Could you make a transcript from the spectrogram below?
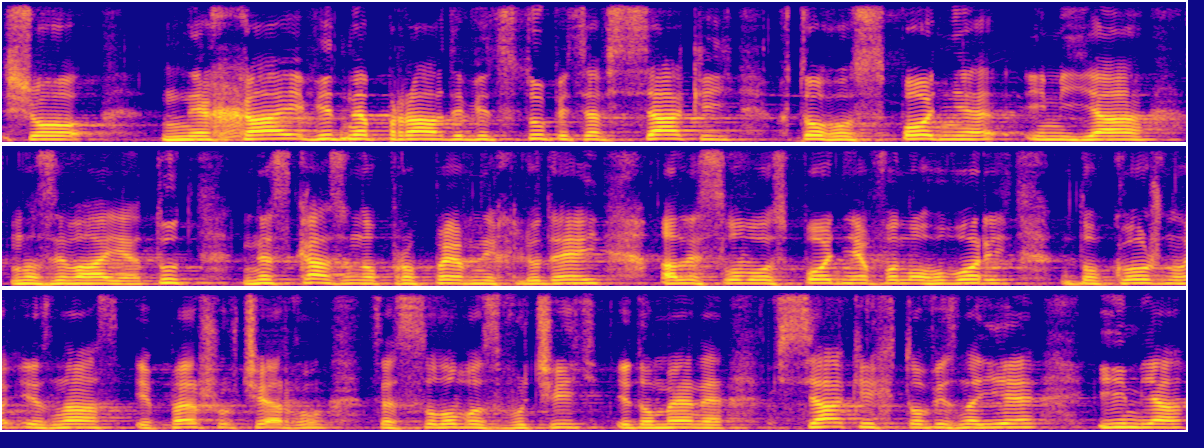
що нехай від неправди відступиться всякий, хто Господнє ім'я називає. Тут не сказано про певних людей, але слово Господнє воно говорить до кожного із нас. І першу чергу це слово звучить і до мене. Всякий, хто визнає ім'я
